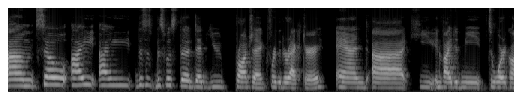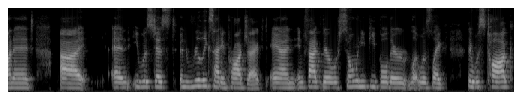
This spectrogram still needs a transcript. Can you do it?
Um, so I I this is this was the debut project for the director, and uh, he invited me to work on it. Uh, and it was just a really exciting project. And in fact, there were so many people. There was like there was talk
